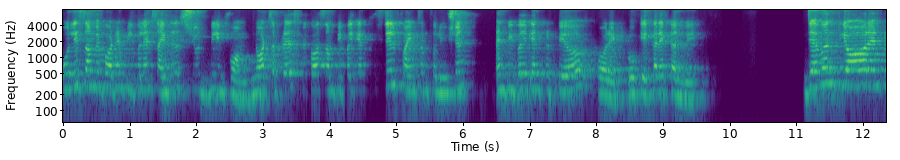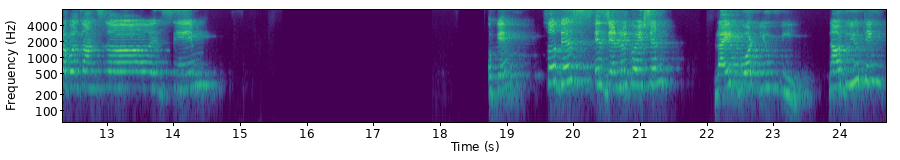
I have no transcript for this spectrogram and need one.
Only some important people and scientists should be informed. Not suppressed because some people can still find some solution and people can prepare for it. Okay, correct, Anvi. Jevant, your and Prabal's answer is same. Okay. So this is general question. Write what you feel. Now, do you think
